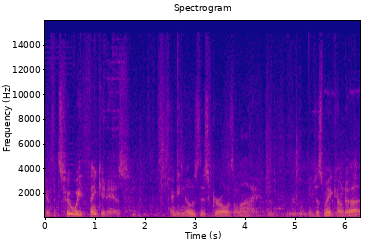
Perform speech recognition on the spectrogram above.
If it's who we think it is, and he knows this girl is alive, he just may come to us.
